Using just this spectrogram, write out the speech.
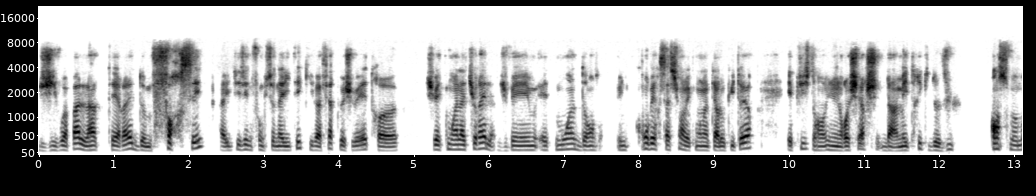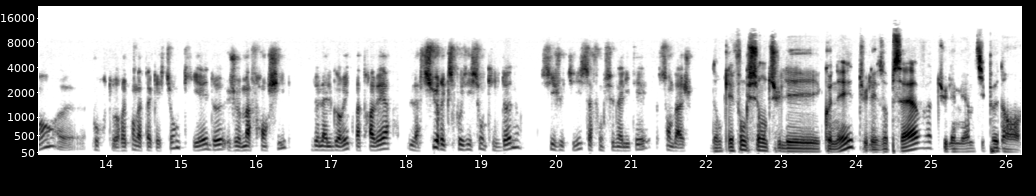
j'y vois pas l'intérêt de me forcer à utiliser une fonctionnalité qui va faire que je vais être, je vais être moins naturel, je vais être moins dans une conversation avec mon interlocuteur et plus dans une recherche d'un métrique de vue en ce moment, euh, pour te répondre à ta question, qui est de je m'affranchis de l'algorithme à travers la surexposition qu'il donne si j'utilise sa fonctionnalité sondage. Donc les fonctions, tu les connais, tu les observes, tu les mets un petit peu dans,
